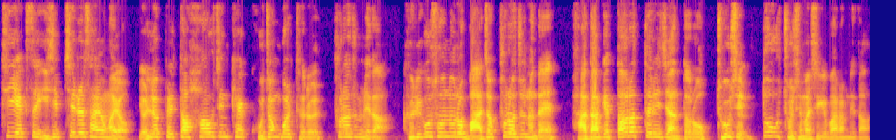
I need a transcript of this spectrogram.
TX27을 사용하여 연료 필터 하우징 캡 고정 볼트를 풀어줍니다. 그리고 손으로 마저 풀어주는데 바닥에 떨어뜨리지 않도록 조심 또 조심하시기 바랍니다.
